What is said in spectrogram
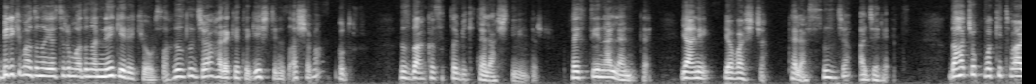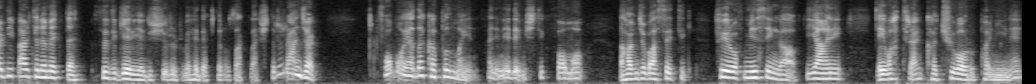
Birikim adına, yatırım adına ne gerekiyorsa hızlıca harekete geçtiğiniz aşama budur. Hızdan kasıt tabii ki telaş değildir. Festina lente yani yavaşça, telaşsızca acele et. Daha çok vakit var deyip ertelemek de sizi geriye düşürür ve hedeften uzaklaştırır. Ancak FOMO'ya da kapılmayın. Hani ne demiştik? FOMO daha önce bahsettik. Fear of missing out yani eyvah tren kaçıyor paniğine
